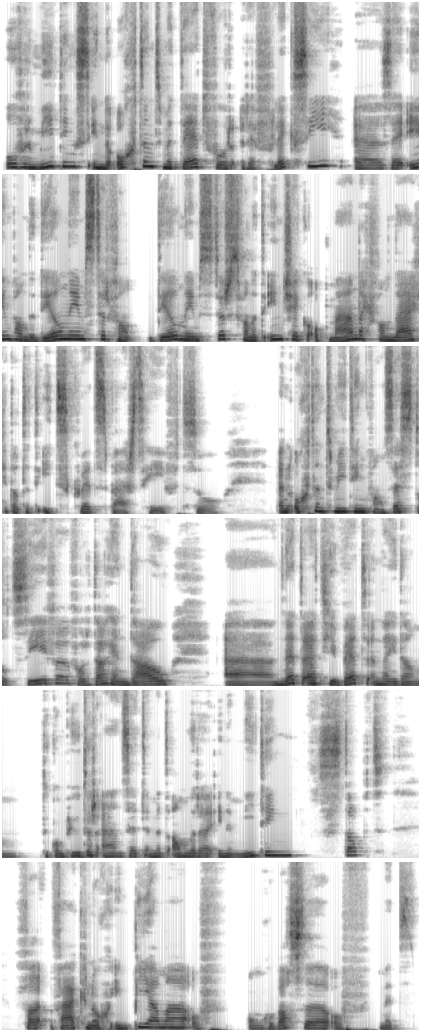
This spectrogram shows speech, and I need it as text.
Over meetings in de ochtend met tijd voor reflectie, uh, zei een van de deelnemster van, deelnemsters van het inchecken op maandag vandaag dat het iets kwetsbaars heeft. Zo, een ochtendmeeting van 6 tot 7 voor dag en dauw, uh, net uit je bed en dat je dan de computer aanzet en met anderen in een meeting stapt. Va vaak nog in pyjama of ongewassen of met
